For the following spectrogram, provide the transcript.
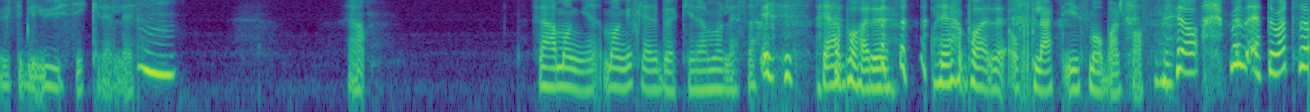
Hvis de blir usikre, eller Ja. Så jeg har mange, mange flere bøker jeg må lese. Jeg er bare, jeg er bare opplært i småbarnsfasen. Ja, men etter hvert så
